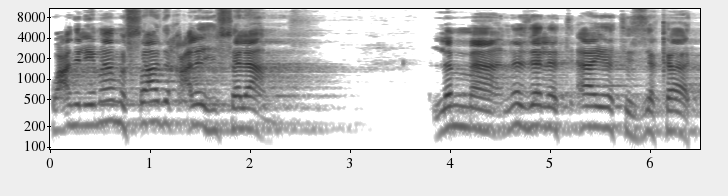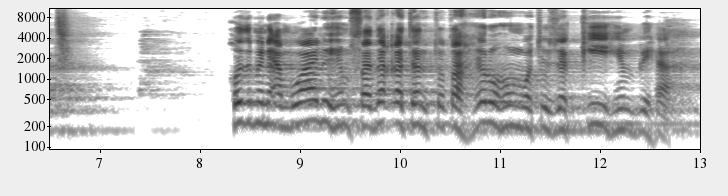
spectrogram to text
وعن الإمام الصادق عليه السلام لما نزلت آية الزكاة. خذ من أموالهم صدقة تطهرهم وتزكيهم بها.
